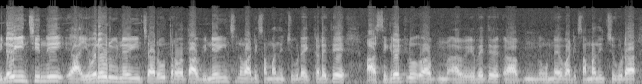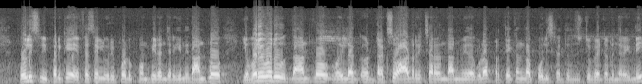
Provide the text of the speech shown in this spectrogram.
వినియోగించింది ఎవరెవరు వినియోగించారు తర్వాత ఆ వినియోగించిన వాటికి సంబంధించి కూడా ఎక్కడైతే ఆ సిగరెట్లు ఏవైతే ఉన్నాయి వాటికి సంబంధించి కూడా పోలీసులు ఇప్పటికే ఎఫ్ఎస్ఎల్ రిపోర్ట్ పంపించడం జరిగింది. దాంట్లో ఎవరెవరు దాంట్లో వీళ్ళ డ్రగ్స్ ఆర్డర్ ఇచ్చారని దాని మీద కూడా ప్రత్యేకంగా పోలీసులు అయితే దృష్టి పెట్టడం జరిగింది.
